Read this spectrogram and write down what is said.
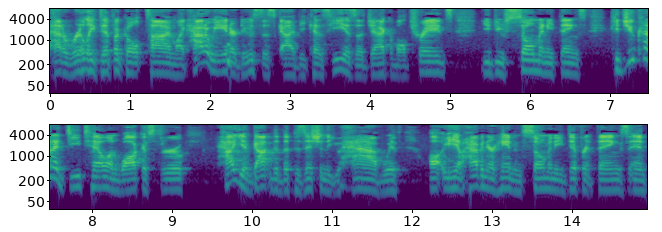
had a really difficult time. Like, how do we introduce this guy? Because he is a jack of all trades. You do so many things. Could you kind of detail and walk us through how you've gotten to the position that you have with all, you know, having your hand in so many different things and,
